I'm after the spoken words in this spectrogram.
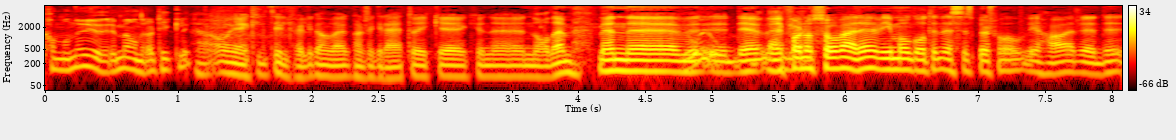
kan man jo gjøre med andre artikler. Ja, og i enkelte tilfeller kan det være kanskje greit å ikke kunne nå dem. Men eh, det, det får nå så være. Vi må gå til neste spørsmål. Vi har det,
